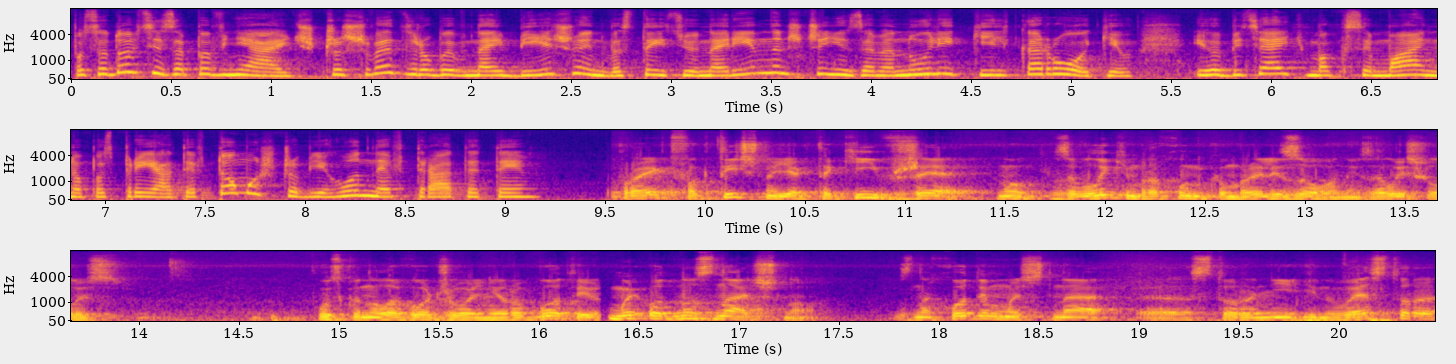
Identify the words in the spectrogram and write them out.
Посадовці запевняють, що швед зробив найбільшу інвестицію на Рівненщині за минулі кілька років і обіцяють максимально посприяти в тому, щоб його не втратити. Проект фактично як такий вже ну, за великим рахунком реалізований. Залишилось пусконалагоджувальні роботи. Ми однозначно знаходимося на е, стороні інвестора,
